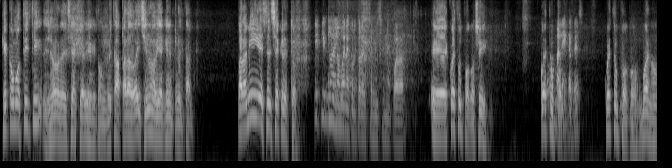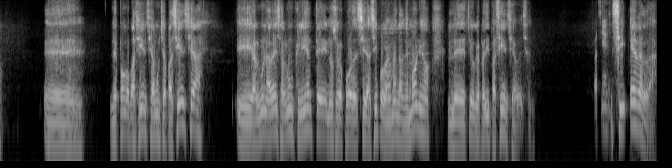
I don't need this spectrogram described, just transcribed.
¿Qué como Titi? Yo le decía que había que comer. Estaba parado ahí, si no, no había quien preguntarme. Para mí es el secreto. ¿Qué tiene una buena cultura de servicio en Ecuador? Eh, cuesta un poco, sí. Cuesta ¿Cómo un manejas poco. eso? Cuesta un poco. Bueno, eh, le pongo paciencia, mucha paciencia. Y alguna vez algún cliente, no se lo puedo decir así porque me manda el demonio, le tengo que pedir paciencia a veces. Paciencia. Sí, es verdad.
